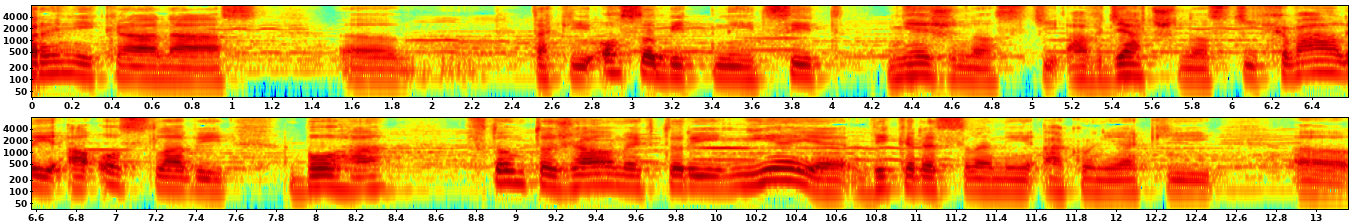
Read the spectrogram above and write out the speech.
preniká nás e, taký osobitný cit nežnosti a vďačnosti, chvály a oslavy Boha v tomto žalme, ktorý nie je vykreslený ako nejaký eh,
